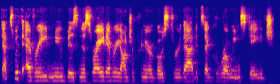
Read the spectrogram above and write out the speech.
that's with every new business, right? Every entrepreneur goes through that. It's a growing stage.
